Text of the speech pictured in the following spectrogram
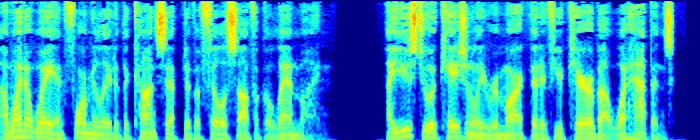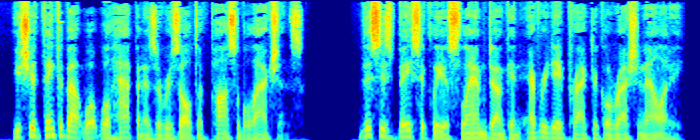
I went away and formulated the concept of a philosophical landmine. I used to occasionally remark that if you care about what happens, you should think about what will happen as a result of possible actions. This is basically a slam dunk in everyday practical rationality,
